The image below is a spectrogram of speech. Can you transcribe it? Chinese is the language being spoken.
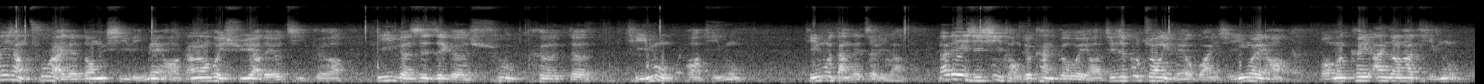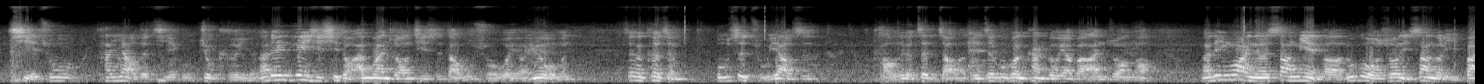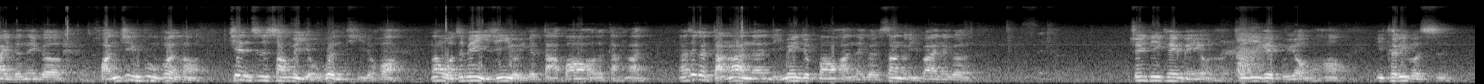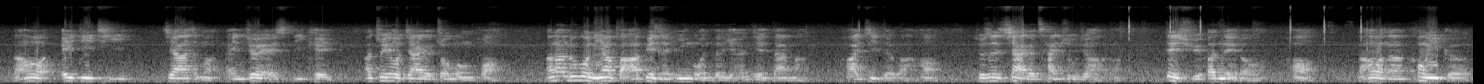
分享出来的东西里面哈，刚刚会需要的有几个哦。第一个是这个数科的题目哦，题目，题目挡在这里了。那练习系统就看各位哈，其实不装也没有关系，因为哈，我们可以按照它题目写出它要的结果就可以了。那练练习系统安不安装其实倒无所谓哦，因为我们这个课程不是主要是考这个证照了，所以这部分看各位要不要安装哦。那另外呢，上面啊，如果说你上个礼拜的那个环境部分哈，建制上面有问题的话，那我这边已经有一个打包好的档案。那这个档案呢，里面就包含那个上个礼拜那个 JDK 没有了，JDK 不用了哈，Eclipse，然后 ADT 加什么 Enjoy SDK，那最后加一个中文化。啊，那如果你要把它变成英文的，也很简单嘛，还记得吧哈？就是下一个参数就好了。Dash nl 好，然后呢空一格，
